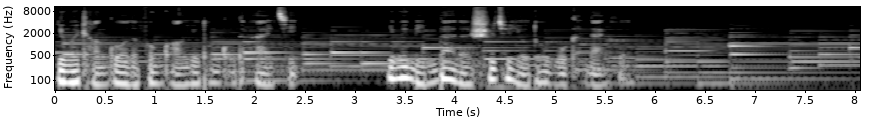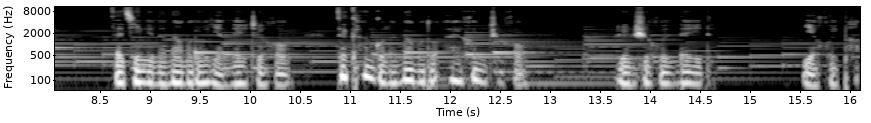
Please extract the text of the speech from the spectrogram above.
因为尝过了疯狂又痛苦的爱情，因为明白了失去有多无可奈何，在经历了那么多眼泪之后，在看过了那么多爱恨之后，人是会累的，也会怕。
